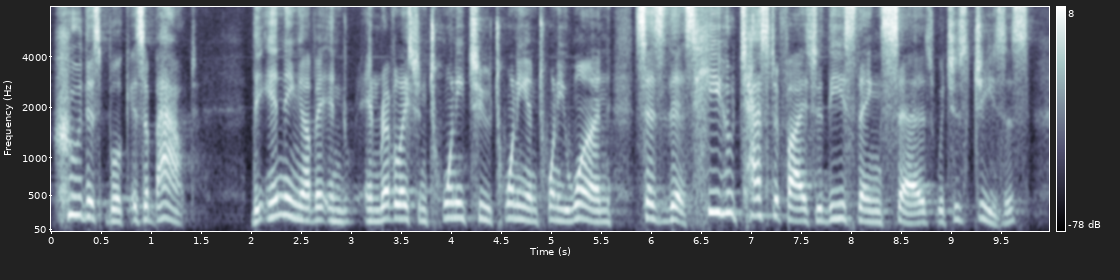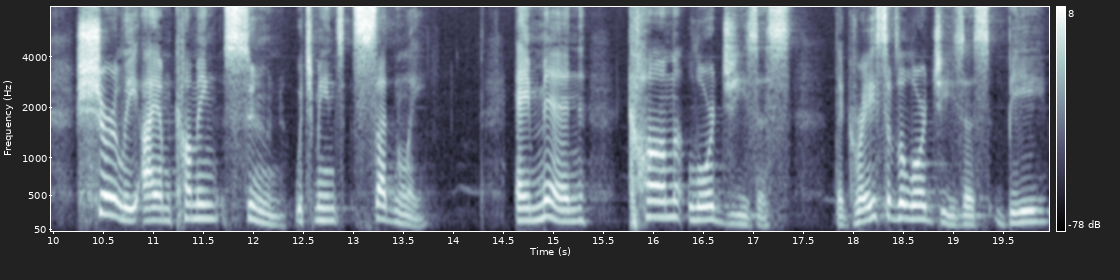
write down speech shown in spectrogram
who this book is about. The ending of it in, in Revelation 22, 20, and 21 says this He who testifies to these things says, which is Jesus, Surely I am coming soon, which means suddenly. Amen. Come, Lord Jesus. The grace of the Lord Jesus be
